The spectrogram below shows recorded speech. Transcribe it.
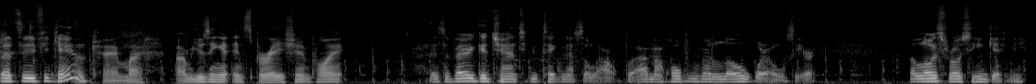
Let's see if you can. okay, my. I'm using an inspiration point. There's a very good chance you can take Nestle out, but I'm hoping for low rolls here. The lowest rolls you can give me.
